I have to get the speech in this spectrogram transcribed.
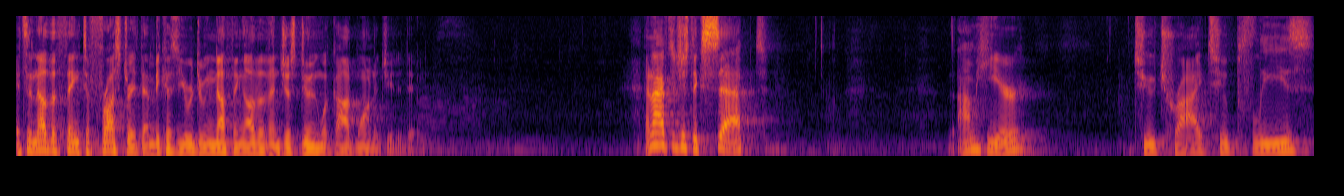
It's another thing to frustrate them because you were doing nothing other than just doing what God wanted you to do. And I have to just accept that I'm here to try to please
